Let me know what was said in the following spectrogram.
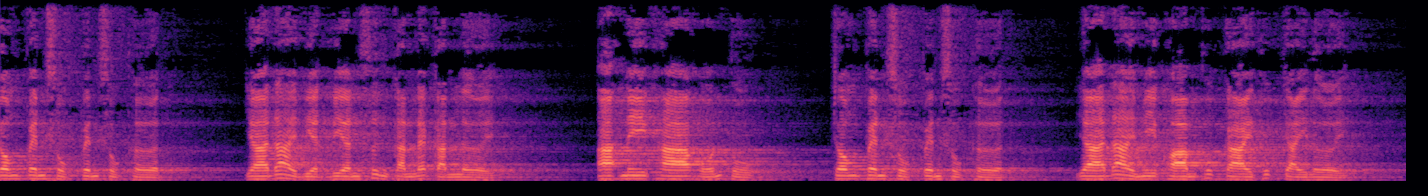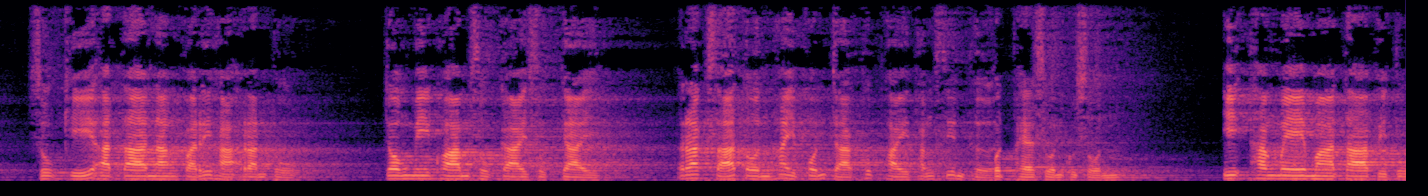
จงเป็นสุขเป็นสุขเถิด อย่าได้เบียดเบียนซึ่งกันและกันเลยอนีคาโหนตุ จงเป็นสุขเป็นสุขเถิด อย่าได้มีความทุกข์กายทุกใจเลย สุขีอัตานังปริหารันตุ จงมีความสุขกายสุขใจ รักษาตนให้พ้นจากทุกภัยทั้งสิ้นเถิดพดแผ่ส่วนกุศล อิทังเมมาตาปิตู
